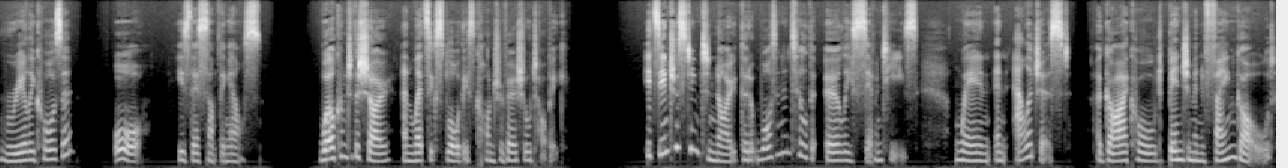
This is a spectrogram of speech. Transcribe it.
really cause it? Or is there something else? Welcome to the show, and let's explore this controversial topic. It's interesting to note that it wasn't until the early 70s when an allergist, a guy called Benjamin Feingold,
